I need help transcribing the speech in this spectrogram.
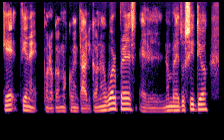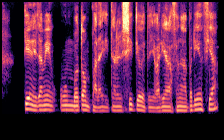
que tiene, por lo que hemos comentado, el icono de WordPress, el nombre de tu sitio, tiene también un botón para editar el sitio que te llevaría a la zona de apariencia,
